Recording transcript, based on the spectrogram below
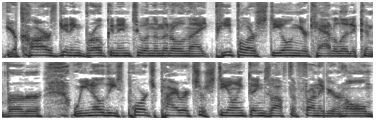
Your car's getting broken into in the middle of the night. People are stealing your catalytic converter. We know these porch pirates are stealing things off the front of your home.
